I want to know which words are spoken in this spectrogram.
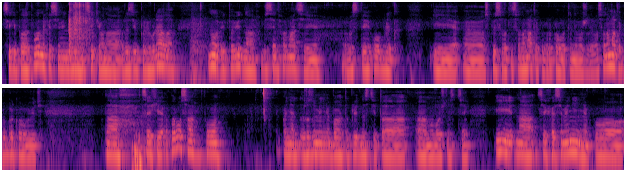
скільки плодотворних осіменів, скільки вона разів перегуляла. Ну, відповідно, без цієї інформації вести облік і е, списувати свиноматок вибраковувати неможливо. Свиноматок вибраковують на цехі опороса по розумінню багатоплідності та е, молочності. І на цих осіменіння по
